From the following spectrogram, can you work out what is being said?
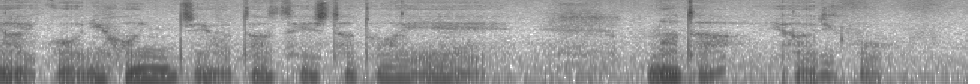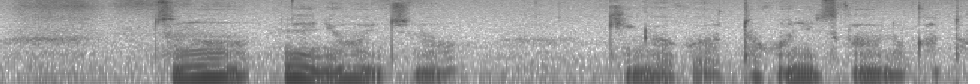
やはりこう日本人を達成したとはいえまだやはりこうそのね日本一の金額をどこに使うのかと。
